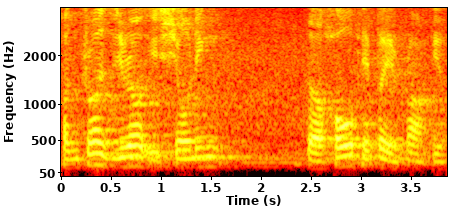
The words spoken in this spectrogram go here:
Control 0 is showing the whole paper in front of you.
